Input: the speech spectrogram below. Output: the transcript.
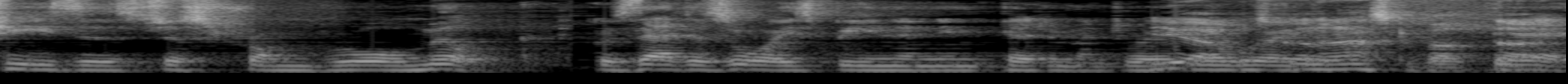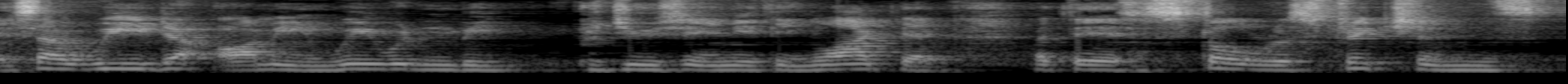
cheeses just from raw milk because that has always been an impediment. Where Yeah, I was going to ask about that. yeah, so we, I mean, we wouldn't be producing anything like that, but there's still restrictions.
